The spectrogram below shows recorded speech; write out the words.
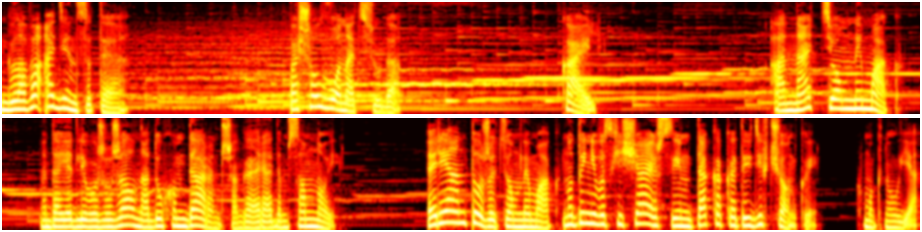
Глава одиннадцатая. Пошел вон отсюда. Кайль. Она темный маг. Надоедливо жужжал над ухом Даррен, шагая рядом со мной. Риан тоже темный маг, но ты не восхищаешься им так, как этой девчонкой, хмыкнул я.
